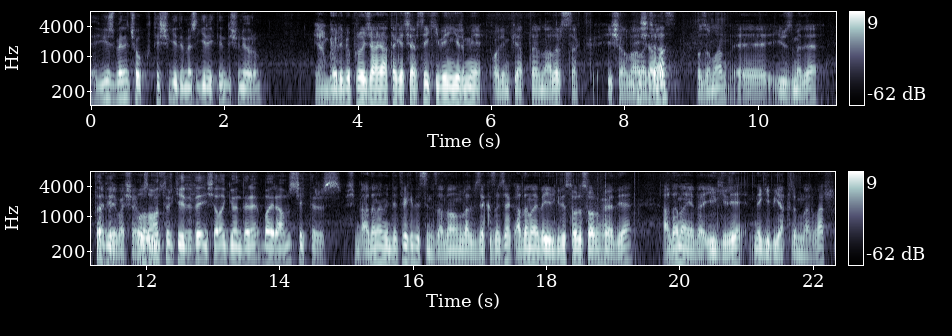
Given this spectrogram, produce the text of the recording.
e, yüzmenin çok teşvik edilmesi gerektiğini düşünüyorum. Yani böyle bir proje hayata geçerse 2020 olimpiyatlarını alırsak inşallah, İnşallah. alacağız. O zaman e, yüzmede epey Tabii başarılı o zaman oluruz. Türkiye'de de inşallah göndere bayrağımızı çektiririz. Şimdi Adana milletvekilisiniz. Adanalılar bize kızacak. Adana ile ilgili soru sormuyor diye. Adana'ya da ilgili ne gibi yatırımlar var?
